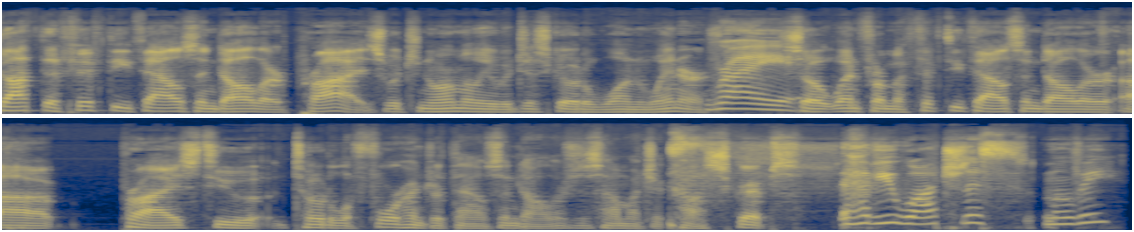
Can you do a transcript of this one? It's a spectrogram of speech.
got the fifty thousand dollar prize, which normally would just go to one winner. Right. So it went from a fifty thousand dollar uh, prize to a total of four hundred thousand dollars. Is how much it cost Scripps. Have you watched this movie?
